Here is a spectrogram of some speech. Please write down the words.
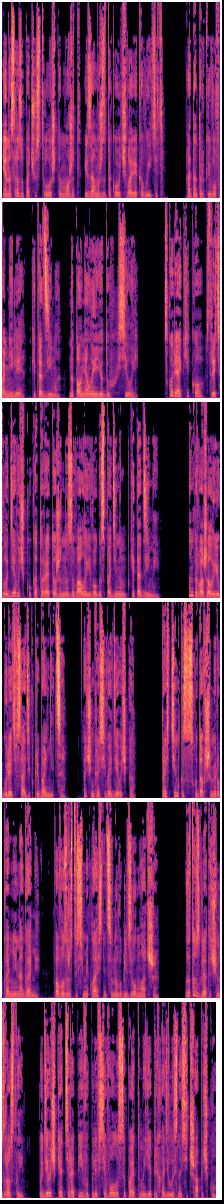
и она сразу почувствовала, что может и замуж за такого человека выйдет. Одна только его фамилия, Китадзима, наполняла ее дух силой. Вскоре Акико встретила девочку, которая тоже называла его господином Китадзимой. Он провожал ее гулять в садик при больнице. Очень красивая девочка. Растинка с исхудавшими руками и ногами. По возрасту семиклассница, но выглядела младше. Зато взгляд очень взрослый. У девочки от терапии выпали все волосы, поэтому ей приходилось носить шапочку.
